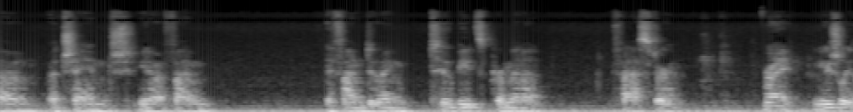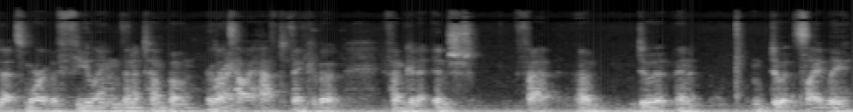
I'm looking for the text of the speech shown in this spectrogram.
a, a change. You know, if I'm if I'm doing two beats per minute faster, right usually that's more of a feeling than a tempo, or that's Right. how I have to think of it. If I'm going to inch fat, uh, do it and do it slightly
